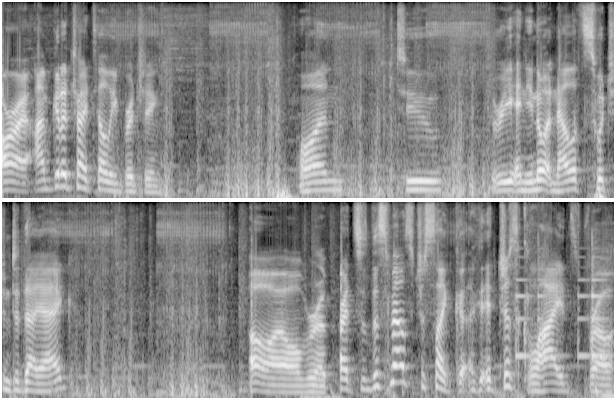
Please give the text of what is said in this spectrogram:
Alright, I'm gonna try tele-bridging. One, two, three, and you know what? Now let's switch into Diag. Oh, I'll rip. Alright, so this mouse just like, it just glides, bro.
